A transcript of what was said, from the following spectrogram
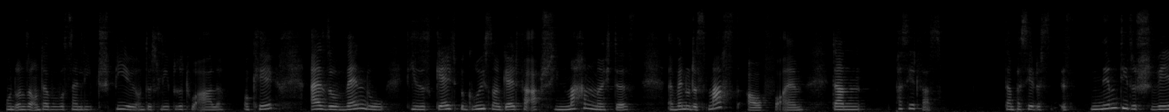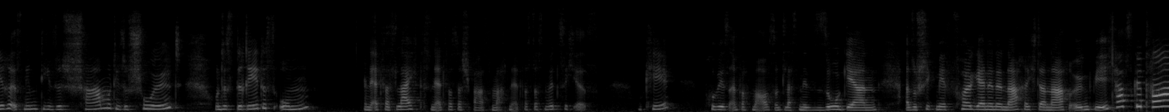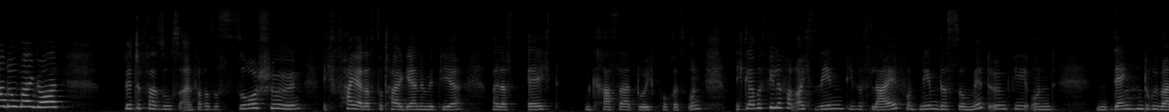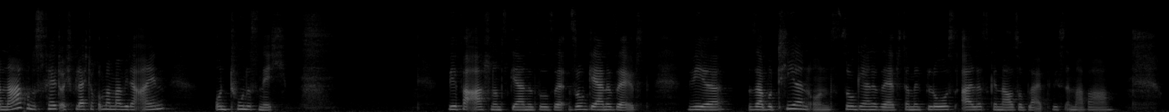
Und unser Unterbewusstsein liebt Spiel und es liebt Rituale. Okay? Also, wenn du dieses Geld begrüßen und Geld verabschieden machen möchtest, äh, wenn du das machst auch vor allem, dann passiert was. Dann passiert es, es nimmt diese Schwere, es nimmt diese Scham und diese Schuld und es dreht es um in etwas Leichtes, in etwas, das Spaß macht, in etwas, das witzig ist. Okay? probier es einfach mal aus und lass mir so gern, also schick mir voll gerne eine Nachricht danach irgendwie. Ich hab's getan, oh mein Gott. Bitte versuch's einfach. Es ist so schön. Ich feiere das total gerne mit dir, weil das echt ein krasser Durchbruch ist. Und ich glaube, viele von euch sehen dieses Live und nehmen das so mit irgendwie und denken drüber nach und es fällt euch vielleicht auch immer mal wieder ein und tun es nicht. Wir verarschen uns gerne so, so gerne selbst. Wir sabotieren uns so gerne selbst, damit bloß alles genauso bleibt, wie es immer war.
